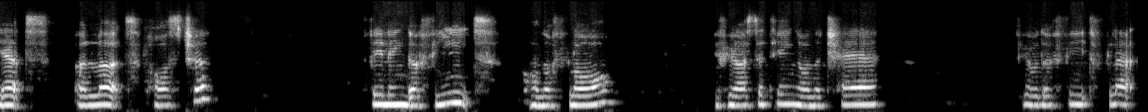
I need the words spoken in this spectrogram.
yet alert posture feeling the feet on the floor. If you are sitting on a chair, feel the feet flat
